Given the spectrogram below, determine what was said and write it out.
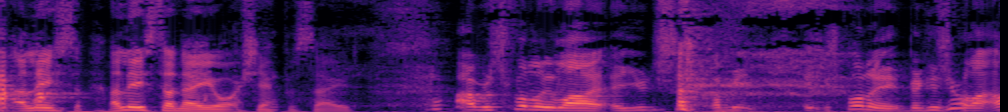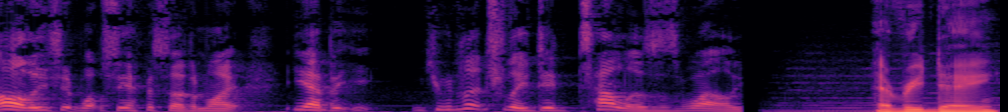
at least, at least I know you watched the episode. I was fully like, are you just? I mean, it's funny because you were like, oh, at least you watched the episode. I'm like, yeah, but you, you literally did tell us as well. Every day,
